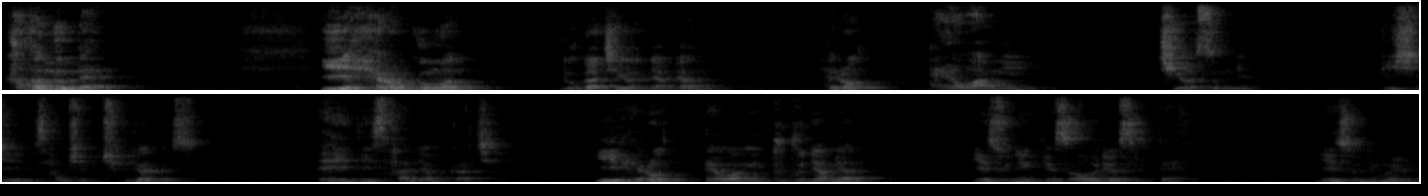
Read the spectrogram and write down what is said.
가뒀는데 이 헤롯궁은 누가 지었냐면 헤롯 대왕이 지었습니다. BC 37년에서 AD 4년까지 이 헤롯 대왕이 누구냐면 예수님께서 어렸을 때 예수님을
